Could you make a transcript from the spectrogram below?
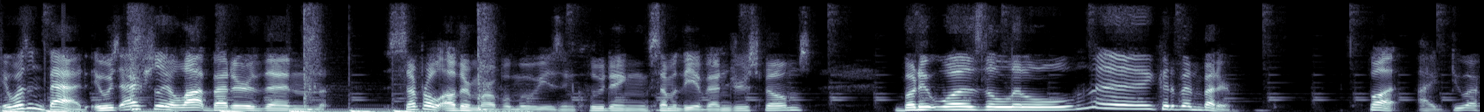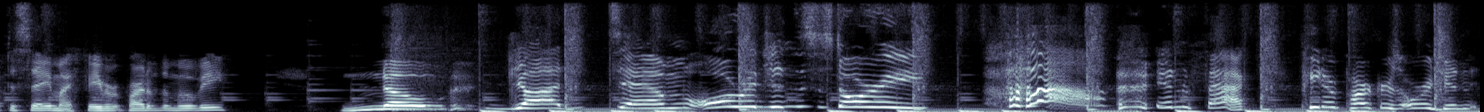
It wasn't bad. It was actually a lot better than several other Marvel movies, including some of the Avengers films. But it was a little, eh, it could have been better. But I do have to say, my favorite part of the movie no goddamn origin story! In fact, Peter Parker's origin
